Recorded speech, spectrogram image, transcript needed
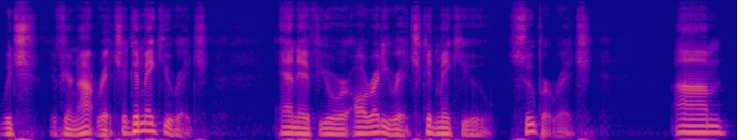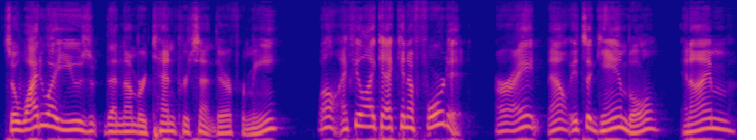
Which, if you're not rich, it could make you rich, and if you're already rich, it could make you super rich. Um, so why do I use that number ten percent there for me? Well, I feel like I can afford it. All right, now it's a gamble, and I'm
